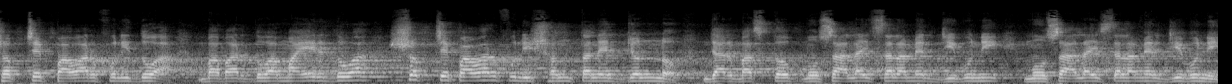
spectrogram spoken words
সবচেয়ে পাওয়ারফুলি দোয়া। বাবার দোয়া মায়ের দোয়া সবচেয়ে পাওয়ারফুলি সন্তানের জন্য। যার বাস্তব মোসা আলাই সালামের জীবনী, মোসা আলাই সালামের জীবনী।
